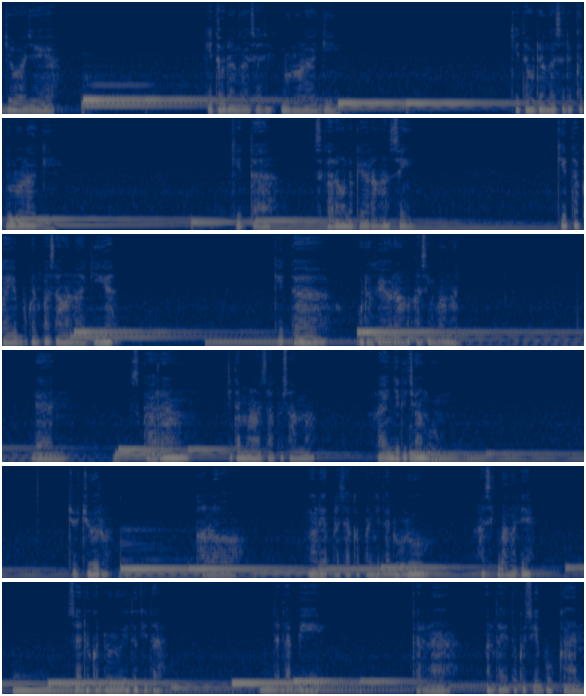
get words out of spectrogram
jauh aja ya. Kita udah gak asik dulu lagi. Kita udah gak sedekat dulu lagi. Kita sekarang udah kayak orang asing. Kita kayak bukan pasangan lagi ya. Kita udah kayak orang asing banget. Dan sekarang kita malah satu sama lain jadi canggung. Jujur, kalau ngeliat percakapan kita dulu asik banget ya. Sedekat dulu itu kita. Tetapi karena entah itu kesibukan,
